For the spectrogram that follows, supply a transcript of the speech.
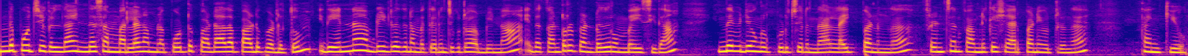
இந்த பூச்சிகள் தான் இந்த சம்மரில் நம்மளை போட்டு படாத பாடுபடுத்தும். இது என்ன அப்படின்றது நம்ம தெரிஞ்சுக்கிட்டோம் அப்படின்னா இதை கண்ட்ரோல் பண்ணுறது ரொம்ப ஈஸி தான். இந்த வீடியோ உங்களுக்கு பிடிச்சிருந்தா லைக் பண்ணுங்கள் ஃப்ரெண்ட்ஸ் அண்ட் ஃபேமிலிக்கு ஷேர் பண்ணி விட்ருங்க Thank you.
